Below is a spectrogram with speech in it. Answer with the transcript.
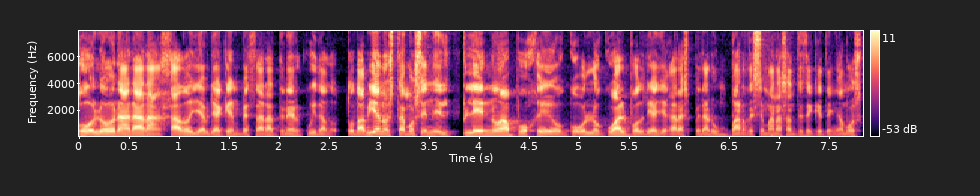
color anaranjado y habría que empezar a tener cuidado. Todavía no estamos en el pleno apogeo, con lo cual podría llegar a esperar un par de semanas antes de que tengamos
